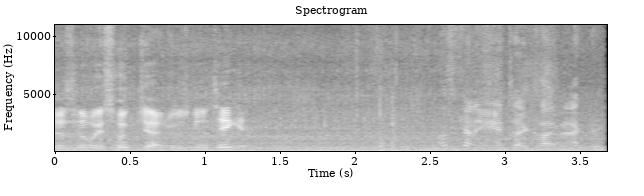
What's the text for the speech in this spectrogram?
He doesn't know he's hooked yet. Who's gonna take it? That's kind of anticlimactic.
